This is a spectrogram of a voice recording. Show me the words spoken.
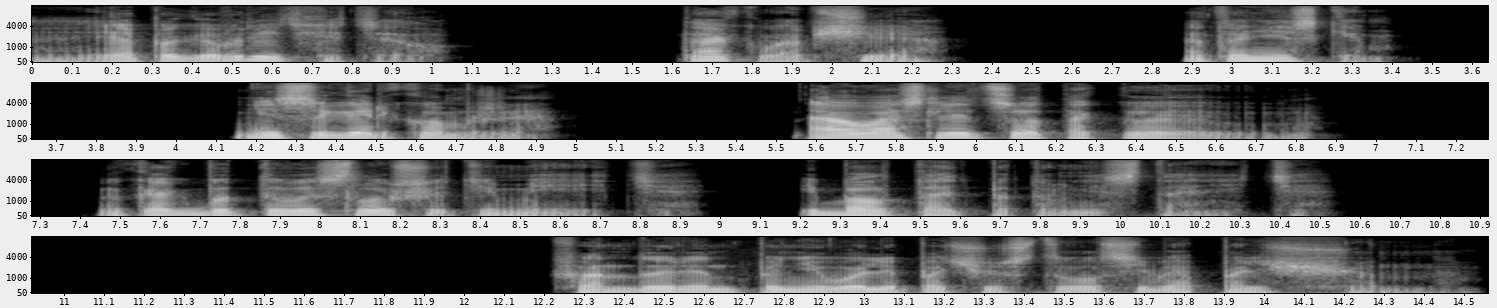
Я поговорить хотел. Так вообще. А то ни с кем. Не с Игорьком же. А у вас лицо такое, ну, как будто вы слушать умеете. И болтать потом не станете. Фандорин поневоле почувствовал себя польщенным.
